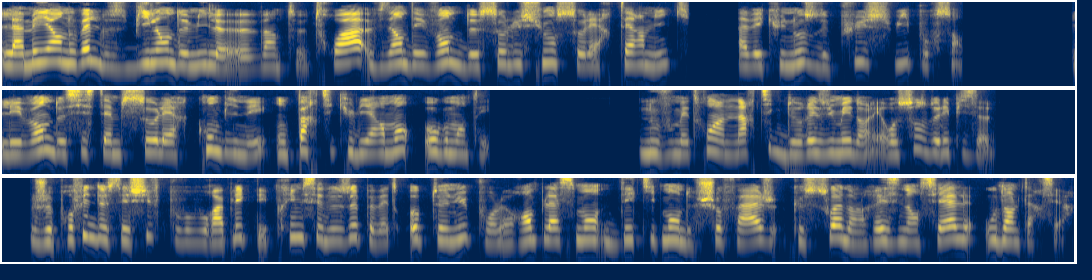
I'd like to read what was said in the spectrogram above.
La meilleure nouvelle de ce bilan 2023 vient des ventes de solutions solaires thermiques avec une hausse de plus 8%. Les ventes de systèmes solaires combinés ont particulièrement augmenté. Nous vous mettrons un article de résumé dans les ressources de l'épisode. Je profite de ces chiffres pour vous rappeler que des primes C2E peuvent être obtenues pour le remplacement d'équipements de chauffage, que ce soit dans le résidentiel ou dans le tertiaire.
